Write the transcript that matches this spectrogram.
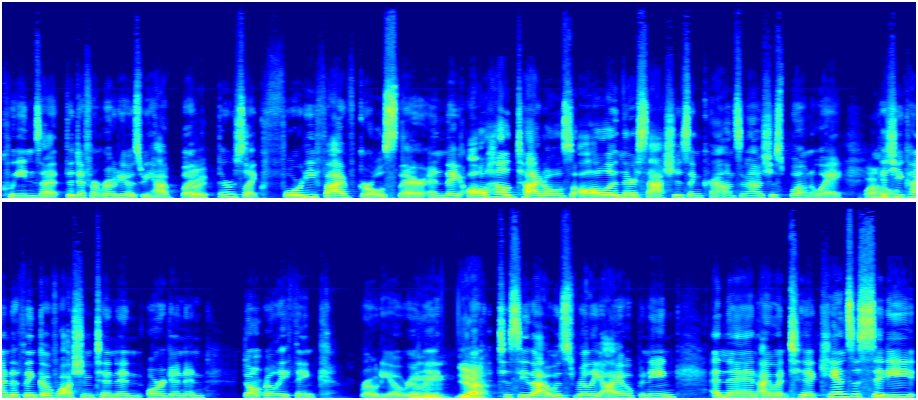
queens at the different rodeos we have, but Right. there was like 45 girls there and they all held titles, all in their sashes and crowns, and I was just blown away. Because Wow. you kind of think of Washington and Oregon and don't really think rodeo really. Mhm, yeah. But to see that was really eye opening. And then I went to Kansas City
